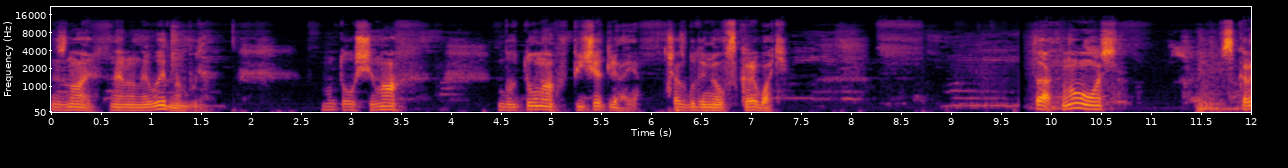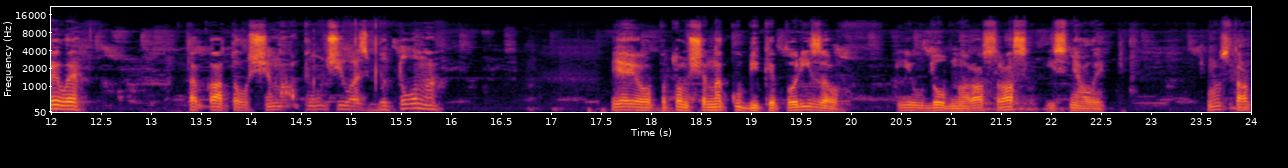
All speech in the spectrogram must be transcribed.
Не знаю, мабуть, не видно буде. Ну, толщина бетона впечатляє. Зараз будемо його вскривати. Так, ну ось. Вскрили. Така толщина получилась бетона. Я його потім ще на кубики порізав і удобно раз-раз і сняли. Ось так.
